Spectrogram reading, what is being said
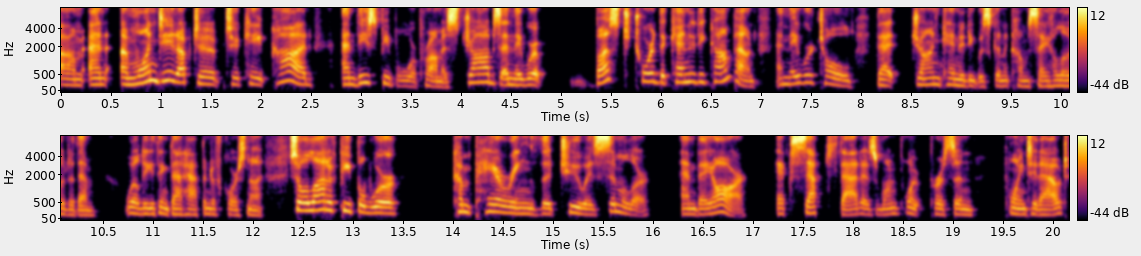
Um, and, and one did up to, to Cape Cod, and these people were promised jobs and they were bussed toward the Kennedy compound. And they were told that John Kennedy was going to come say hello to them. Well, do you think that happened? Of course not. So a lot of people were comparing the two as similar, and they are, except that, as one point person pointed out,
